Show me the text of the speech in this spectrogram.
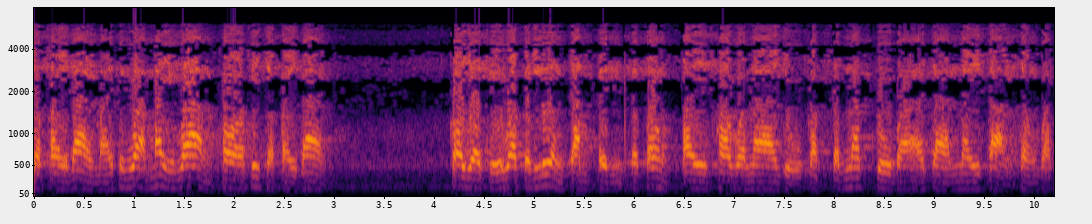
จะไปได้ หมายถึงว่าไม่ว่างพอที่จะไปได้ ก็อย่าถือว่าเป็นเรื่องจำเป็นจะต้องไปภาวนาอยู่กับสำนักครูบาอาจารย์ในต่างจังหวัด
